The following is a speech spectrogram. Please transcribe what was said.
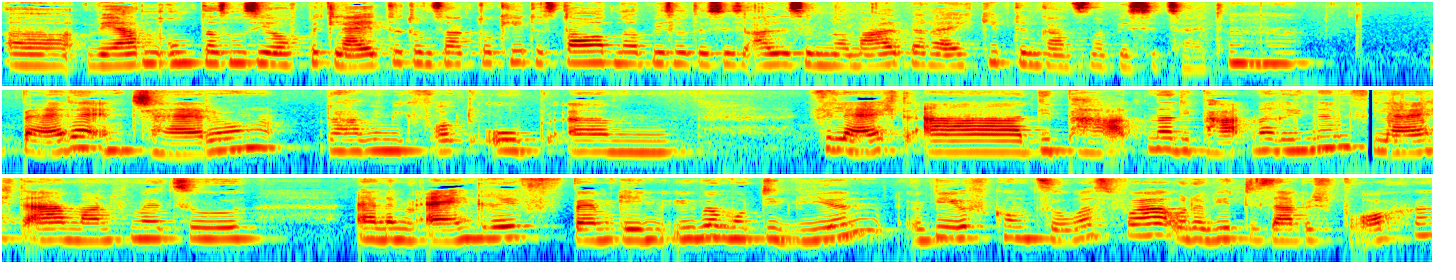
äh, werden und dass man sie auch begleitet und sagt, okay, das dauert noch ein bisschen, das ist alles im Normalbereich, gibt dem Ganzen ein bisschen Zeit. Mhm. Bei der Entscheidung, da habe ich mich gefragt, ob ähm, vielleicht auch die Partner, die Partnerinnen vielleicht auch manchmal zu einem Eingriff beim Gegenüber motivieren. Wie oft kommt sowas vor oder wird das auch besprochen?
